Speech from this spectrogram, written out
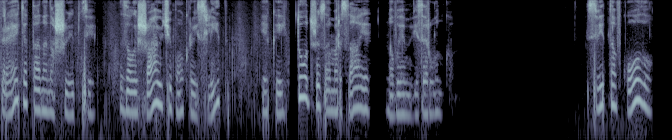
Третя тане на шипці, залишаючи мокрий слід, який тут же замерзає новим візерунком. Світ навколо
